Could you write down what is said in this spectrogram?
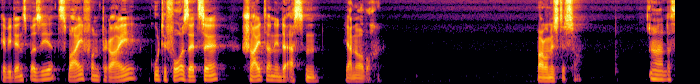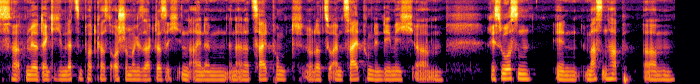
evidenzbasiert, zwei von drei gute Vorsätze scheitern in der ersten Januarwoche. Warum ist das so? Ja, das hatten wir, denke ich, im letzten Podcast auch schon mal gesagt, dass ich in einem, in einer Zeitpunkt oder zu einem Zeitpunkt, in dem ich ähm, Ressourcen in Massen habe, ähm,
